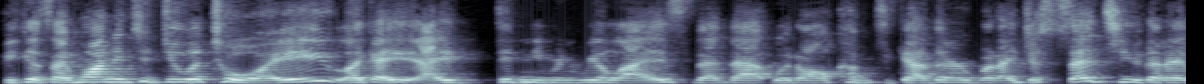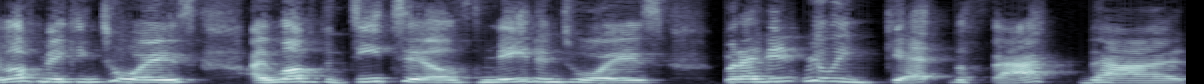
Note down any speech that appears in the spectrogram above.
because i wanted to do a toy. Like I, I, didn't even realize that that would all come together. But i just said to you that i love making toys. I love the details made in toys but i didn't really get the fact that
